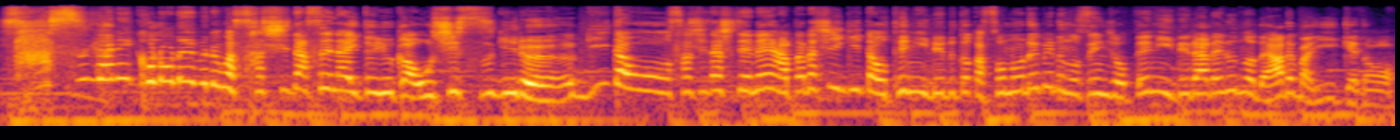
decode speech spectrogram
さすがにこのレベルは差し出せないというか、惜しすぎる。ギータを差し出してね、新しいギータを手に入れるとか、そのレベルの選手を手に入れられるのであればいいけど、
